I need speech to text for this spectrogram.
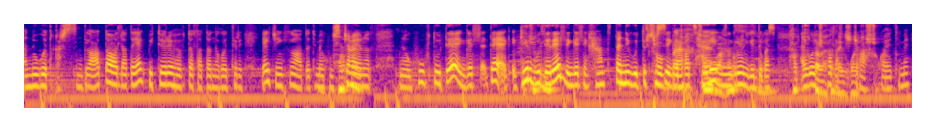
нүгөөд гарсан. Тэгээ одоо бол одоо яг битэрийн хувьд бол одоо нөгөө тэр яг жинхэнэ одоо тийм ээ хүсэж байгаа юм бол нөгөө хүүхдүүдээ ингээл тэ гэр бүлэрээ л ингээл хамтдаа нэг өдөр ч гэсэн ингээл цагийг өнгөрөөнө гэдэг бас айгүй чухал болчихж байгаа байхгүй тийм ээ.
